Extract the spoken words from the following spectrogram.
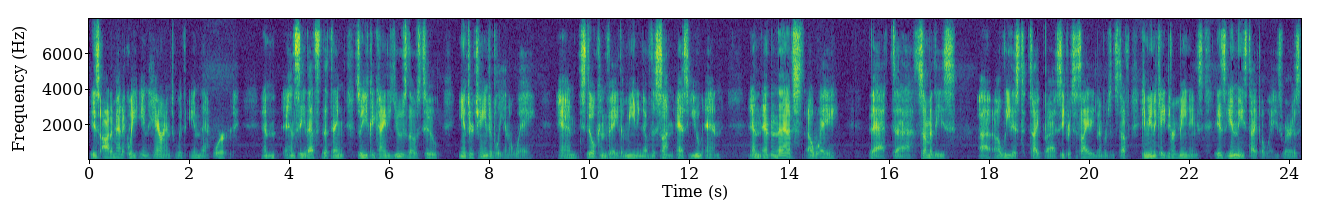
is automatically inherent within that word. And and see that's the thing. So you could kind of use those two interchangeably in a way and still convey the meaning of the sun, S U N. And and that's a way that uh, some of these uh, elitist type uh, secret society members and stuff communicate different meanings is in these type of ways. Whereas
